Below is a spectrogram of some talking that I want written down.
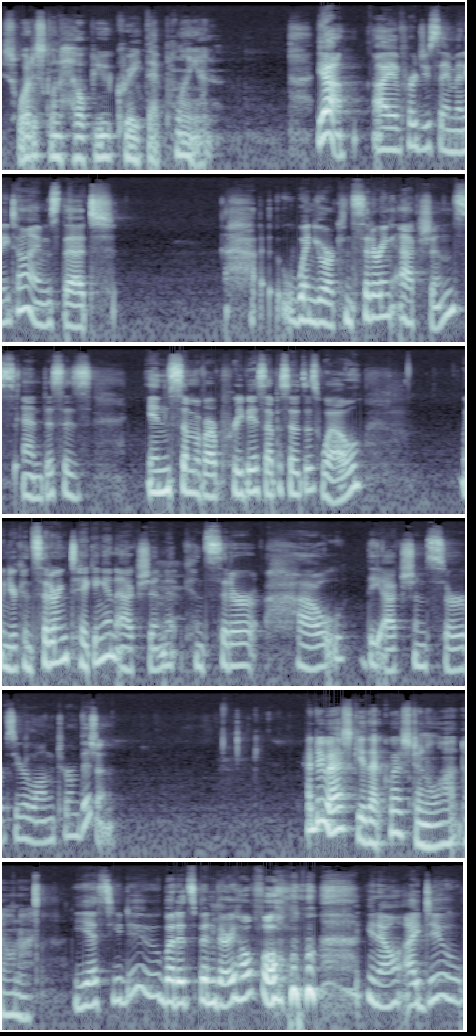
is what is going to help you create that plan. Yeah, I have heard you say many times that when you are considering actions, and this is in some of our previous episodes as well. When you're considering taking an action, consider how the action serves your long term vision. I do ask you that question a lot, don't I? Yes, you do, but it's been very helpful. you know, I do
